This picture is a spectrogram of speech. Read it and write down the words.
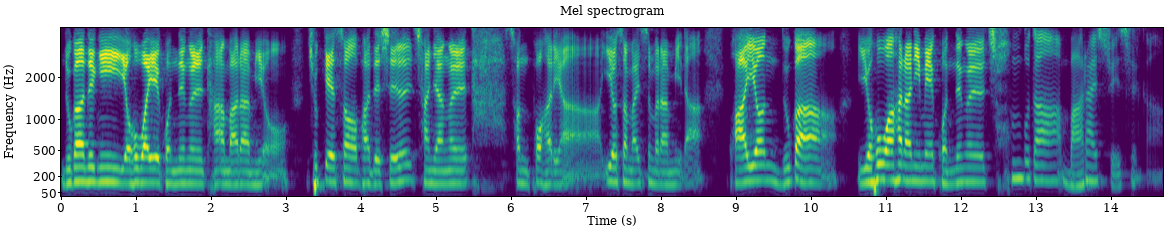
누가 등이 여호와의 권능을 다 말하며 주께서 받으실 찬양을 다 선포하랴. 이어서 말씀을 합니다. 과연 누가 여호와 하나님의 권능을 전부 다 말할 수 있을까?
